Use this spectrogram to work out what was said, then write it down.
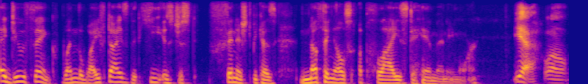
I do think when the wife dies that he is just finished because nothing else applies to him anymore. Yeah, well,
